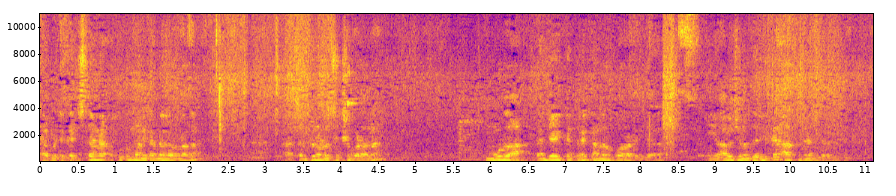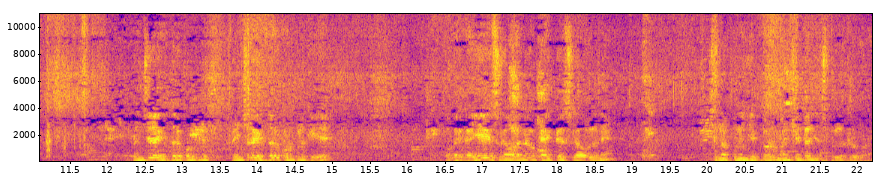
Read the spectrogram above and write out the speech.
కాబట్టి ఖచ్చితంగా కుటుంబానికి అండగా ఉండాలా? ఆ చంపిన శిక్ష పడాలా? మూడు గంజాయి గంజాయికి వ్యతిరేకంగా అందరూ పోరాటం చేయాలి? ఈ ఆలోచన జరిగితే ఆత్మహత్య జరుగుతుంది. పెంచుల ఇద్దరు కొడుకులు పెంచుల ఇద్దరు కొడుకులకి ఒకరికి ఐఏఎస్ కావాలని ఒక ఐపీఎస్ కావాలని చిన్నప్పటి నుంచి చెప్పేవాడు మంచి ఇంటెలిజెన్స్ పిల్లలిద్దరు కూడా.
